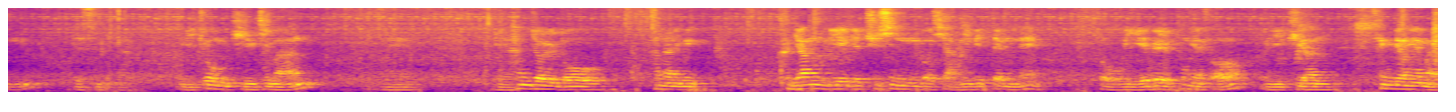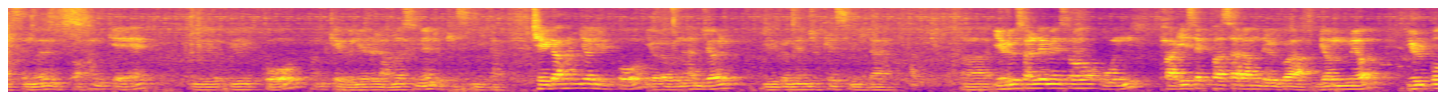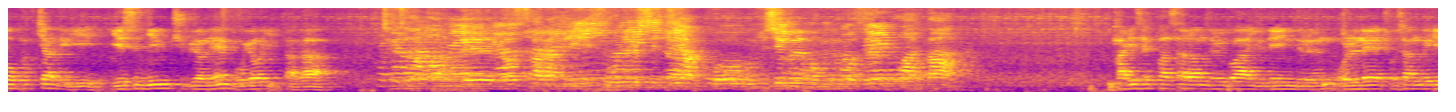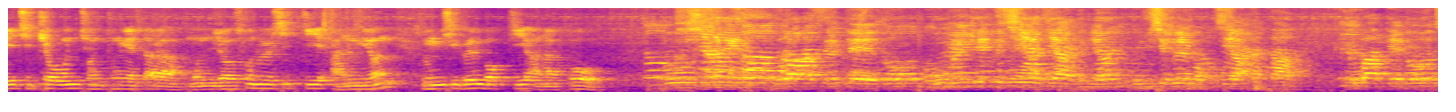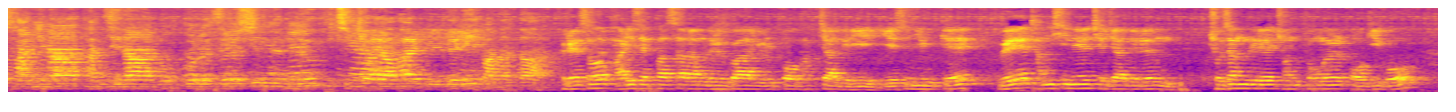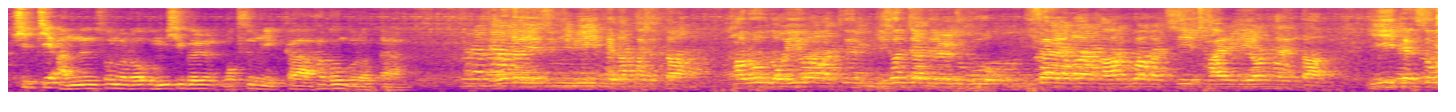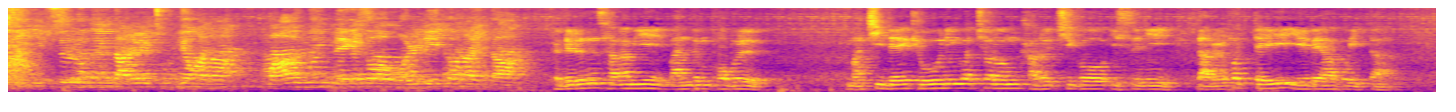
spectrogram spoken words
말씀 됐습니다. 우리 좀 길지만 네, 네, 한 절도 하나님이 그냥 우리에게 주신 것이 아니기 때문에 또 우리 예배를 통해서 이 귀한 생명의 말씀을 또 함께 읽- 읽고 함께 은혜를 나눴으면 좋겠습니다. 제가 한 절 읽고 여러분 한 절 읽으면 좋겠습니다. 어, 예루살렘에서 온 바리세파 사람들과 몇몇 율법 학자들이 예수님 주변에 모여 있다가 제자 가운데 몇 사람이 손을 씻지 않고 음식을 먹는 것을 보았다. 바리세파 사람들과 유대인들은 원래 조상들이 지켜온 전통에 따라 먼저 손을 씻지 않으면 음식을 먹지 않았고 또 시장에서 돌아왔을 때에도 몸을 깨끗이 하지 않으면 음식을 먹지 않았다. 그 밖에도 잔이나 단지나 녹그릇을 씻는 등 지켜야 할 일들이 많았다. 그래서 바리세파 사람들과 율법 학자들이 예수님께 왜 당신의 제자들은 조상들의 전통을 어기고 씻지 않는 손으로 음식을 먹습니까? 하고 물었다. 그러자 예수님이 대답하셨다. 바로 너희와 같은 미선자들을 두고 이사야가 다음과 같이 잘 예언하였다. 이 백성이 입술로는 나를 존경하나 마음은 내게서 멀리 떠나 있다. 그들은 사람이 만든 법을 마치 내 교훈인 것처럼 가르치고 있으니 나를 헛되이 예배하고 있다.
